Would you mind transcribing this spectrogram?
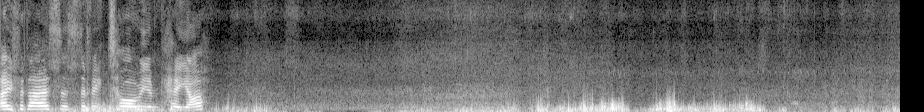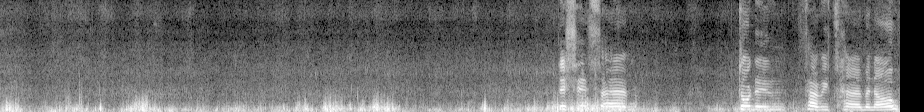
Over there is the Victorian Pier. This is um, Dunoon Ferry Terminal.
